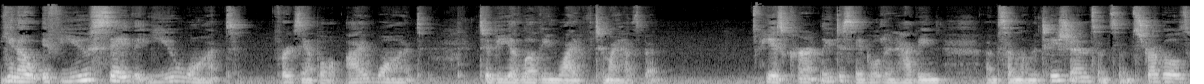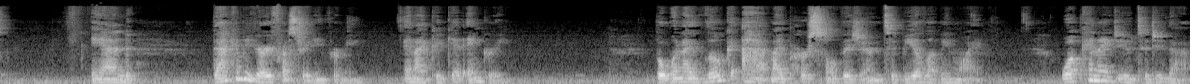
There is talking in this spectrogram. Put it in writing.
You know, if you say that you want, for example, I want to be a loving wife to my husband. He is currently disabled and having um, some limitations and some struggles. And that can be very frustrating for me. And I could get angry. But when I look at my personal vision to be a loving wife, what can I do to do that?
